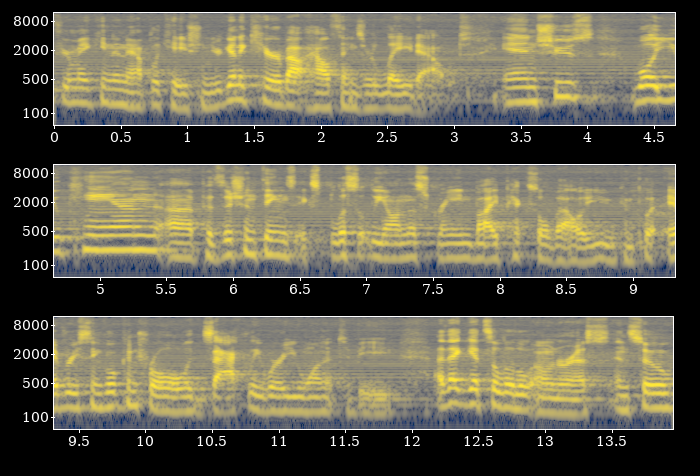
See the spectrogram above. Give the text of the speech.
if you're making an application, you're going to care about how things are laid out. And Shoes, well, you can uh, position things explicitly on the screen by pixel value, you can put every single control exactly where you want it to be, uh, that gets a little onerous. And so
